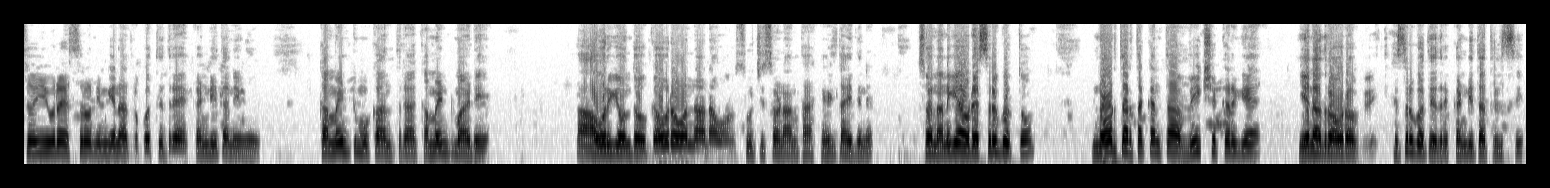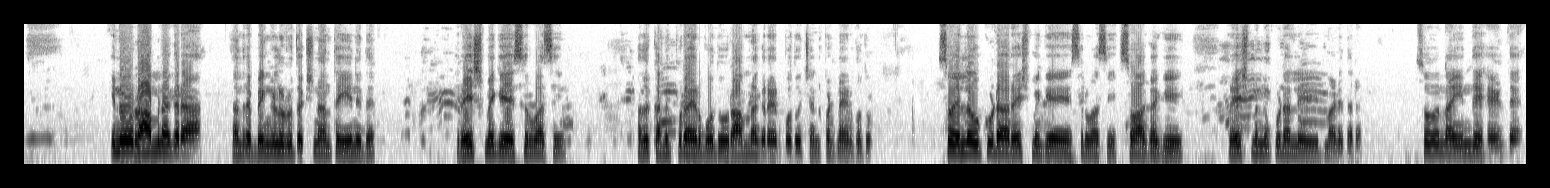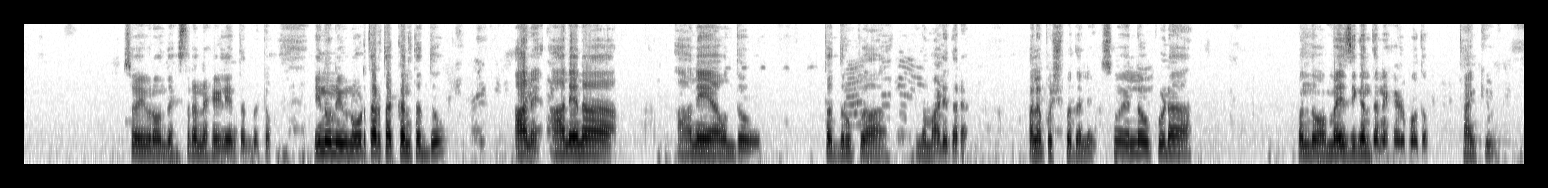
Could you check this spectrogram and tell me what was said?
ಸೊ ಇವರ ಹೆಸರು ನಿಮ್ಗೇನಾದರೂ ಗೊತ್ತಿದ್ರೆ ಖಂಡಿತ ನೀವು ಕಮೆಂಟ್ ಮುಖಾಂತರ ಕಮೆಂಟ್ ಮಾಡಿ ಅವರಿಗೆ ಒಂದು ಗೌರವವನ್ನು ನಾವು ಸೂಚಿಸೋಣ ಅಂತ ಹೇಳ್ತಾ ಇದ್ದೀನಿ. ಸೊ ನನಗೆ ಅವ್ರ ಹೆಸರು ಗೊತ್ತು. ನೋಡ್ತಾ ಇರ್ತಕ್ಕಂಥ ವೀಕ್ಷಕರಿಗೆ ಏನಾದರೂ ಅವರ ಹೆಸರು ಗೊತ್ತಿದ್ರೆ ಖಂಡಿತ ತಿಳಿಸಿ. ಇನ್ನು ರಾಮನಗರ ಅಂದರೆ ಬೆಂಗಳೂರು ದಕ್ಷಿಣ ಅಂತ ಏನಿದೆ? ರೇಷ್ಮೆಗೆ ಹೆಸರುವಾಸಿ. ಅದು ಕನಕಪುರ ಇರ್ಬೋದು, ರಾಮನಗರ ಇರ್ಬೋದು, ಚನ್ನಪಟ್ಟಣ ಇರ್ಬೋದು. ಸೊ ಎಲ್ಲವೂ ಕೂಡ ರೇಷ್ಮೆಗೆ ಹೆಸರುವಾಸಿ. ಸೊ ಹಾಗಾಗಿ ರೇಷ್ಮೆನೂ ಕೂಡ ಅಲ್ಲಿ ಇದು ಮಾಡಿದ್ದಾರೆ. ಸೊ ನಾ ಹಿಂದೆ ಹೇಳಿದೆ. ಸೊ ಇವರ ಒಂದು ಹೆಸರನ್ನು ಹೇಳಿ ಅಂತಂದ್ಬಿಟ್ಟು. ಇನ್ನು ನೀವು ನೋಡ್ತಾ ಇರ್ತಕ್ಕಂಥದ್ದು ಆನೆ. ಆನೆನ, ಆನೆಯ ಒಂದು ತದ್ರೂಪ ಮಾಡಿದ್ದಾರೆ ಫಲಪುಷ್ಪದಲ್ಲಿ. ಸೊ ಎಲ್ಲವೂ ಕೂಡ ಒಂದು ಅಮೇಝಿಂಗ್ ಅಂತಲೇ ಹೇಳ್ಬೋದು. Thank you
